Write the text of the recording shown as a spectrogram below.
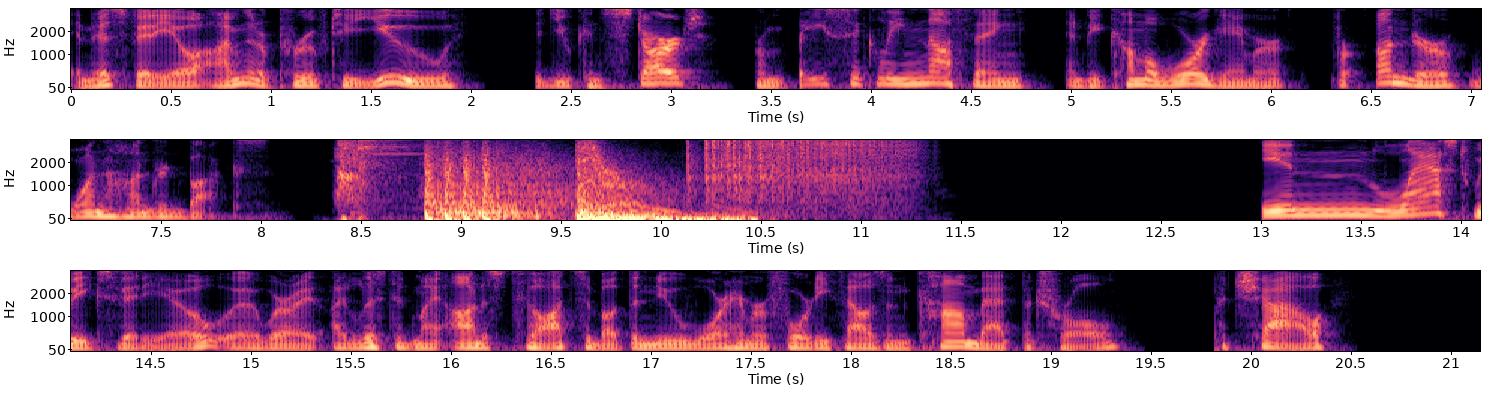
In this video, I'm going to prove to you that you can start from basically nothing and become a wargamer for under 100 bucks. In last week's video, uh, where I, I listed my honest thoughts about the new Warhammer 40,000 Combat Patrol, Pachow,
